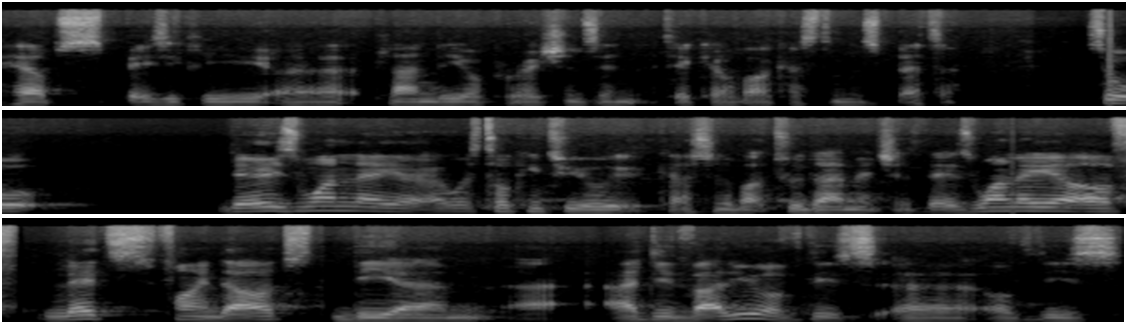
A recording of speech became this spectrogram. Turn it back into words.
helps basically plan the operations and take care of our customers better. So there is one layer. I was talking to you, Carsten, about two dimensions. There is one layer of let's find out the um, added value of this uh, of this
